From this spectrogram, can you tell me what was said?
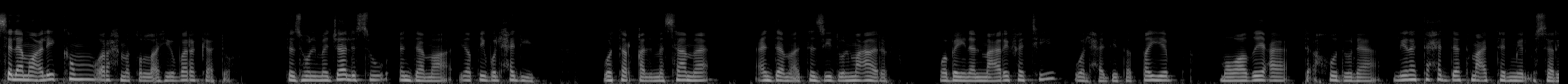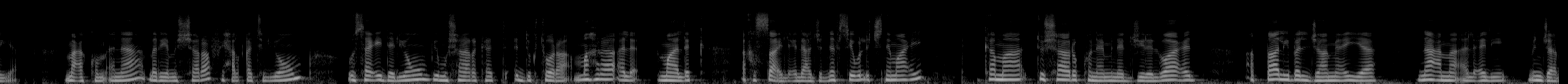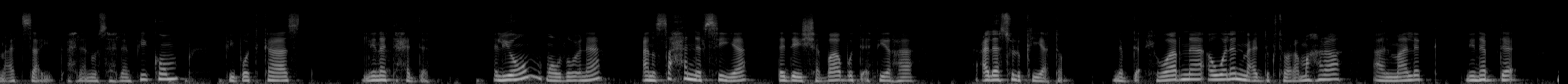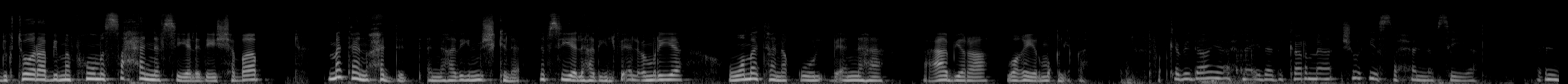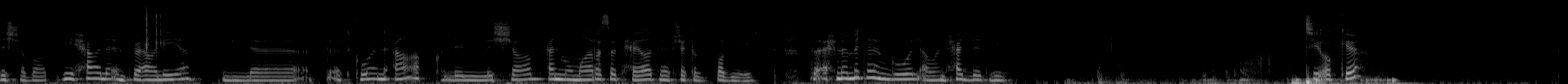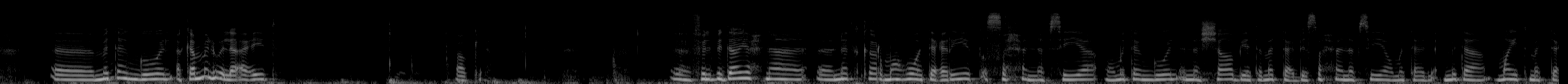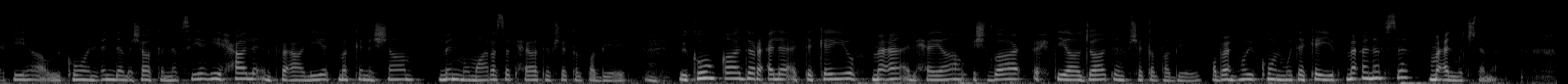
السلام عليكم ورحمة الله وبركاته. تزهو المجالس عندما يطيب الحديث، وترقى المسامع عندما تزيد المعارف، وبين المعرفة والحديث الطيب مواضيع تأخذنا لنتحدث مع التنمية الأسرية. معكم أنا مريم الشرف في حلقة اليوم، وسعيدة اليوم بمشاركة الدكتورة مهرة مالك أخصائي العلاج النفسي والاجتماعي، كما تشاركنا من الجيل الواعد الطالبة الجامعية نعمة العلي من جامعة زايد أهلا وسهلا فيكم في بودكاست لنتحدث. اليوم موضوعنا عن الصحة النفسية لدي الشباب وتأثيرها على سلوكياتهم. نبدأ حوارنا أولا مع الدكتورة مهرة آل مالك لنبدأ. دكتورة بمفهوم الصحة النفسية لدي الشباب متى نحدد أن هذه المشكلة نفسية لهذه الفئة العمرية؟ ومتى نقول بأنها عابرة وغير مقلقة؟ تفضل. كبداية إحنا إذا ذكرنا شو هي الصحة النفسية عند الشباب؟ هي حالة انفعالية تكون عائق للشاب عن ممارسة حياته بشكل طبيعي. فإحنا متى نقول أو نحدد هي؟ تي okay؟ آه متى نقول أكمل ولا أعيد؟ أوكي. في البداية إحنا آه، نذكر ما هو تعريف الصحة النفسية ومتى نقول أن الشاب يتمتع بصحة نفسية ومتى متى ما يتمتع فيها أو يكون عنده مشاكل نفسية. هي حالة انفعالية تمكن الشاب من ممارسة حياته بشكل طبيعي. ويكون قادر على التكيف مع الحياة وإشباع احتياجاته بشكل طبيعي. طبعا هو يكون متكيف مع نفسه ومع المجتمع.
